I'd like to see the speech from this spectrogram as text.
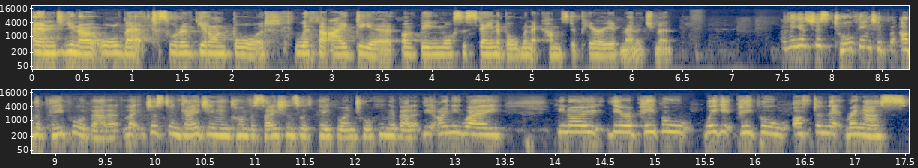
and you know all that to sort of get on board with the idea of being more sustainable when it comes to period management I think it's just talking to other people about it, like just engaging in conversations with people and talking about it. The only way you know, there are people, we get people often that ring us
